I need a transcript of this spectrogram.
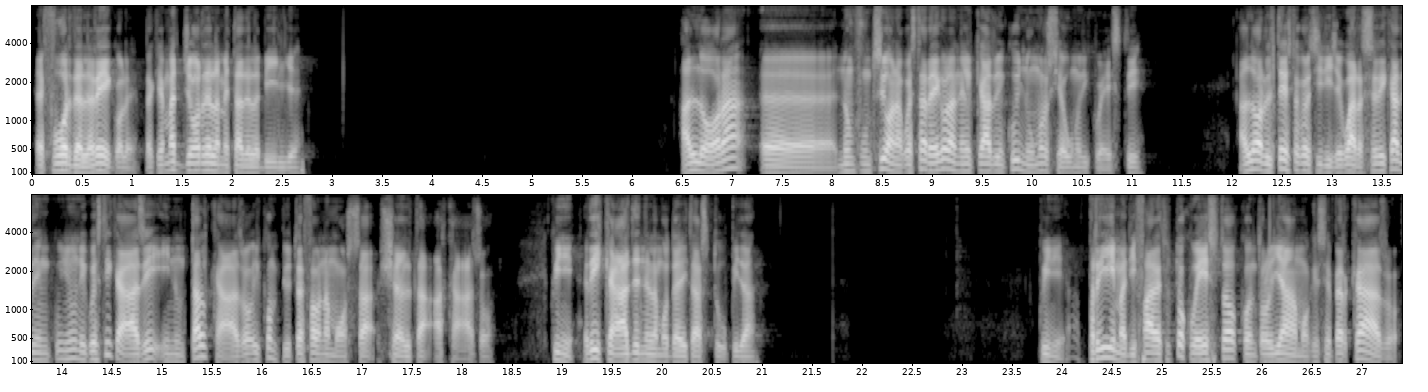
è fuori dalle regole, perché è maggiore della metà delle biglie. Allora eh, non funziona questa regola nel caso in cui il numero sia uno di questi. Allora il testo cosa ci dice? Guarda, se ricade in uno di questi casi, in un tal caso il computer fa una mossa scelta a caso. Quindi ricade nella modalità stupida. Quindi prima di fare tutto questo controlliamo che se per caso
